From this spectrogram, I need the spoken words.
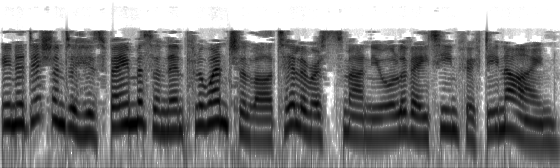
In addition to his famous and influential Artillerist's Manual of 1859,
